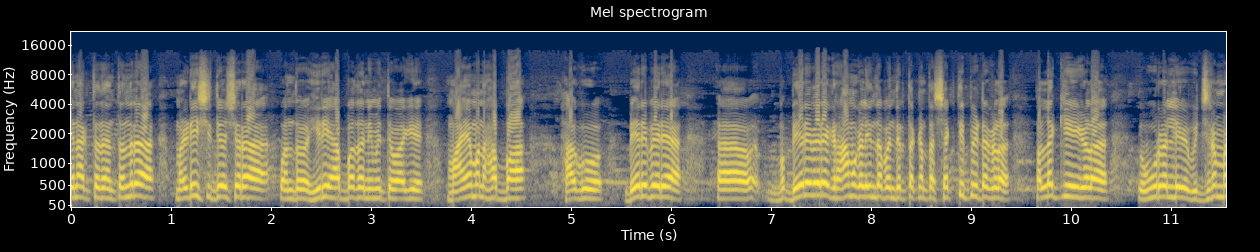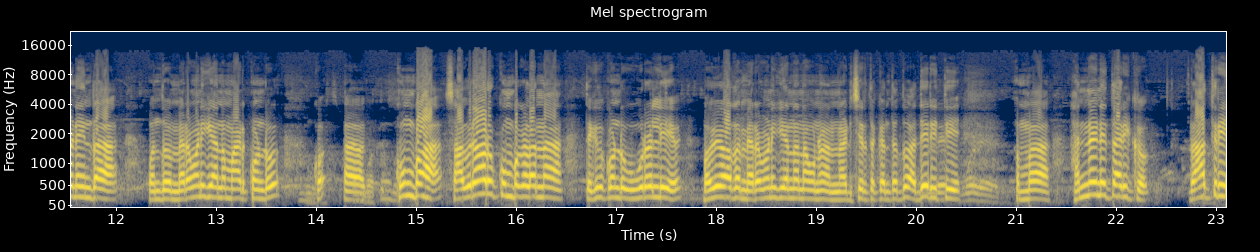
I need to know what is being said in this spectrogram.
ಏನಾಗ್ತದೆ ಅಂತಂದ್ರೆ ಮರಡಿ ಸಿದ್ದೇಶ್ವರ ಒಂದು ಹಿರಿ ಹಬ್ಬದ ನಿಮಿತ್ತವಾಗಿ ಮಾಯಮ್ಮನ ಹಬ್ಬ ಹಾಗೂ ಬೇರೆ ಬೇರೆ ಬೇರೆ ಬೇರೆ ಗ್ರಾಮಗಳಿಂದ ಬಂದಿರತಕ್ಕಂಥ ಶಕ್ತಿಪೀಠಗಳ, ಪಲ್ಲಕ್ಕಿಗಳ ಊರಲ್ಲಿ ವಿಜೃಂಭಣೆಯಿಂದ ಒಂದು ಮೆರವಣಿಗೆಯನ್ನು ಮಾಡಿಕೊಂಡು ಕುಂಭ, ಸಾವಿರಾರು ಕುಂಭಗಳನ್ನು ತೆಗೆದುಕೊಂಡು ಊರಲ್ಲಿ ಭವ್ಯವಾದ ಮೆರವಣಿಗೆಯನ್ನು ನಾವು ನಡೆಸಿರ್ತಕ್ಕಂಥದ್ದು. ಅದೇ ರೀತಿ ನಮ್ಮ ಹನ್ನೆರಡನೇ ತಾರೀಕು ರಾತ್ರಿ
